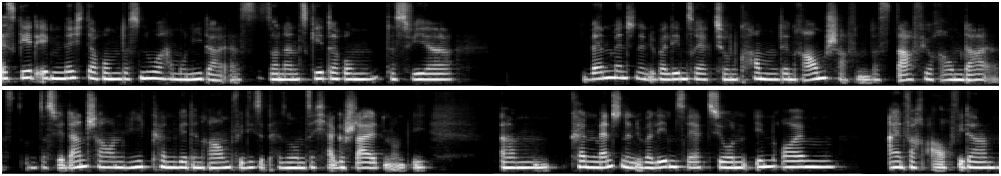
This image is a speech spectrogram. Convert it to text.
es geht eben nicht darum, dass nur Harmonie da ist, sondern es geht darum, dass wir wenn Menschen in Überlebensreaktionen kommen, den Raum schaffen, dass dafür Raum da ist und dass wir dann schauen, wie können wir den Raum für diese Person sicher gestalten und wie ähm, können Menschen in Überlebensreaktionen in Räumen einfach auch wieder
